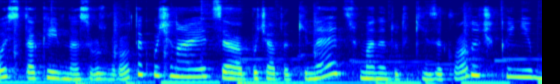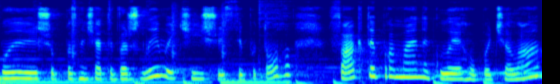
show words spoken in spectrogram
Ось такий в нас розворотик починається. Початок кінець. У мене тут такі закладочки, ніби щоб позначати важливе чи щось типу того. Факти про мене, коли я його почала.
